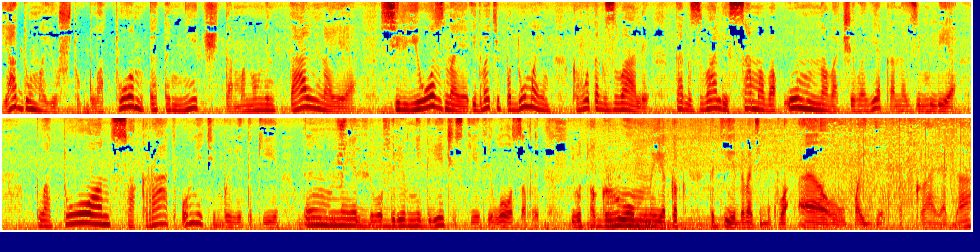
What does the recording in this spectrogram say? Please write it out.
Я думаю, что Платон это нечто монументальное, серьезное. И давайте подумаем, кого так звали. Так звали самого умного человека на земле. Платон, Сократ, помните, были такие умные философы. древнегреческие философы. И вот огромные, как такие, давайте буква Л пойдет такая, да?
